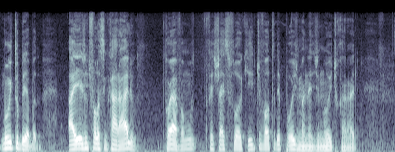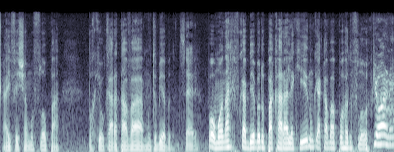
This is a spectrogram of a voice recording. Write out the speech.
Muito bêbado. Aí a gente falou assim, caralho, qual é? Vamos fechar esse flow aqui, a gente volta depois, mano, é de noite, o caralho. Aí fechamos o flow, pá. Porque o cara tava muito bêbado. Sério. Pô, o Monark fica bêbado pra caralho aqui e não quer acabar a porra do flow. Pior, né?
